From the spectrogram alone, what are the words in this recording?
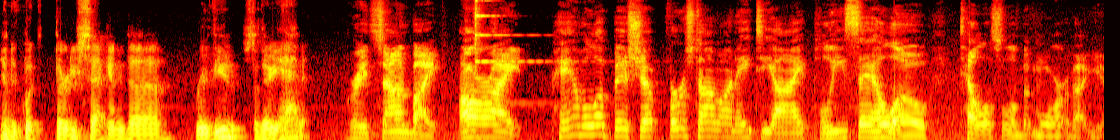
in a quick thirty second uh, review. So there you have it. Great soundbite. All right, Pamela Bishop, first time on ATI. Please say hello. Tell us a little bit more about you.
